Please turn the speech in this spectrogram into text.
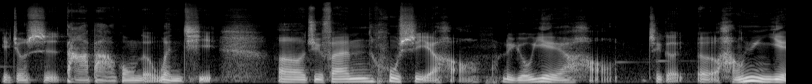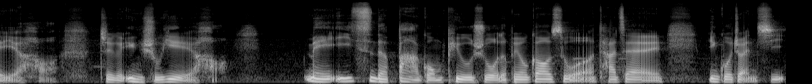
也就是大罢工的问题。呃，举凡护士也好，旅游业也好，这个呃航运业也好，这个运输业也好，每一次的罢工，譬如说，我的朋友告诉我，他在英国转机，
